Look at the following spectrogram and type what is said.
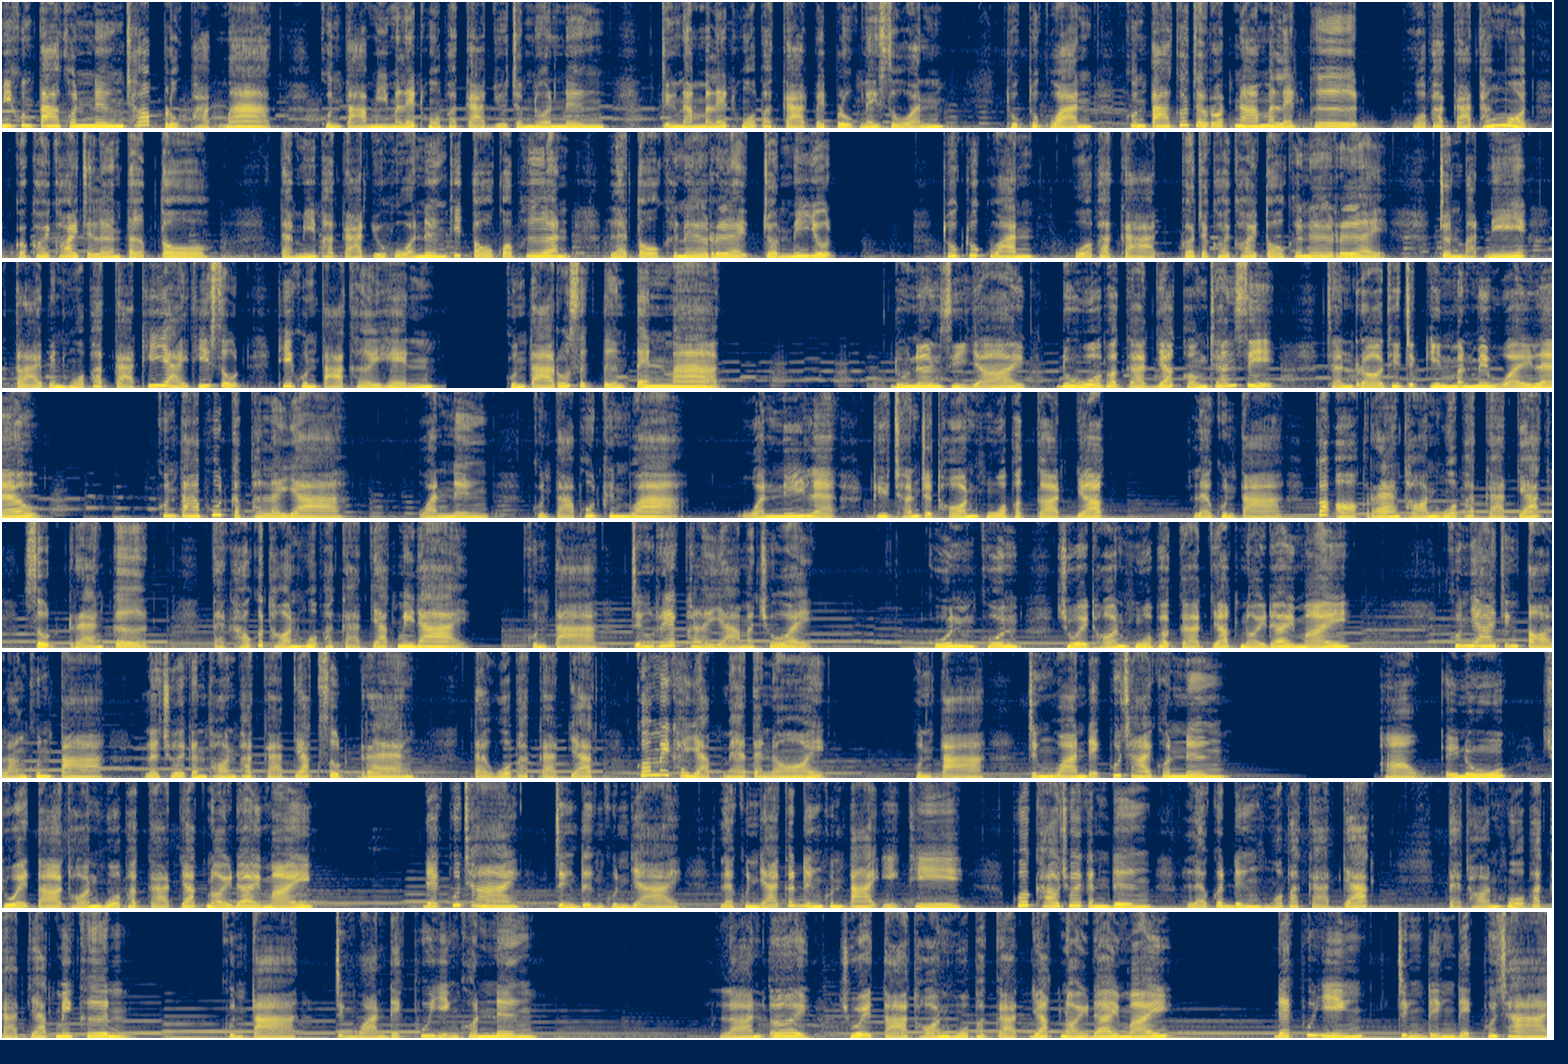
มีคุณตาคนหนึ่งชอบปลูกผักมาก คุณตามีเมล็ดหัวผักกาดอยู่จำนวนหนึ่ง จึงนำเมล็ดหัวผักกาดไปปลูกในสวน ทุกๆวันคุณตาก็จะรดน้ำเมล็ดพืช หัวผักกาดทั้งหมดก็ค่อยๆเจริญเติบโต แต่มีผักกาดอยู่หัวหนึ่งที่โตกว่าเพื่อน และโตขึ้นเรื่อยๆจนไม่หยุด ทุกๆวัน หัวผักกาดก็จะค่อยๆ โตขึ้นเรื่อยๆ จนบัดนี้กลายเป็นหัวผักกาดที่ใหญ่ที่สุดที่คุณตาเคยเห็น คุณตารู้สึกตื่นเต้นมาก ดูนั่นสิยาย ดูหัวผักกาดยักษ์ของฉันสิ ฉันรอที่จะกินมันไม่ไหวแล้ว คุณตาพูดกับภรรยา วันหนึ่ง คุณตาพูดขึ้นว่า วันนี้แหละที่ฉันจะถอนหัวผักกาดยักษ์ แล้วคุณตาก็ออกแรงถอนหัวผักกาดยักษ์ สุดแรงเกิด แต่เขาก็ถอนหัวผักกาดยักษ์ไม่ได้ คุณตาจึงเรียกภรรยามาช่วย คุณคุณช่วยถอนหัวผักกาดยักษ์หน่อยได้ไหม คุณยายจึงต่อหลังคุณตา และช่วยกันถอนผักกาดยักษ์สุดแรง แต่หัวผักกาดยักษ์ก็ไม่ขยับแม้แต่น้อย คุณตาจึงวานเด็กผู้ชายคนหนึ่งอ้าว ไอ้หนู ช่วยตาถอนหัวผักกาดยักษ์หน่อยได้ไหม เด็กผู้ชายจึงดึงคุณยาย และคุณยายก็ดึงคุณตาอีกที พวกเขาช่วยกันดึง แล้วก็ดึงหัวผักกาดยักษ์แต่ถอนหัวผักกาดยักษ์ไม่ขึ้น คุณตา จึงวานเด็กผู้หญิงคนหนึ่งหลานเอ้ย ช่วยตาถอนหัวผักกาดยักษ์หน่อยได้ไหม เด็กผู้หญิงจึงดึงเด็กผู้ชาย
